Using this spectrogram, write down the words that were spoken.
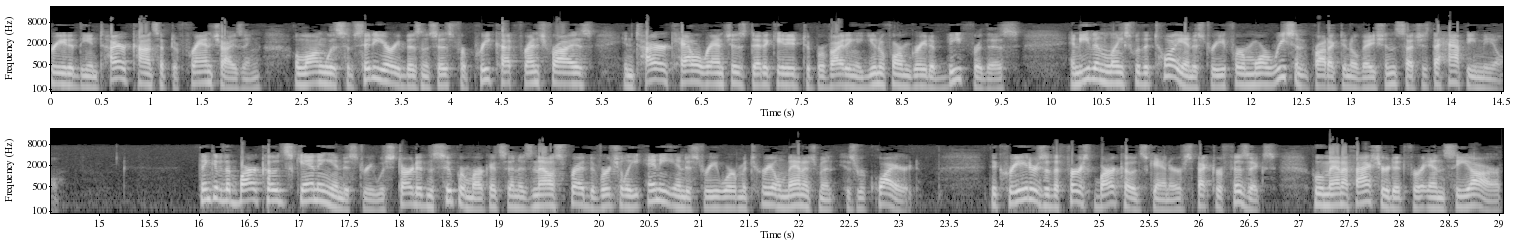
created the entire concept of franchising, along with subsidiary businesses for pre cut french fries, entire cattle ranches dedicated to providing a uniform grade of beef for this, and even links with the toy industry for more recent product innovations such as the Happy Meal. Think of the barcode scanning industry, which started in supermarkets and has now spread to virtually any industry where material management is required. The creators of the first barcode scanner, Spectra-Physics, who manufactured it for NCR,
